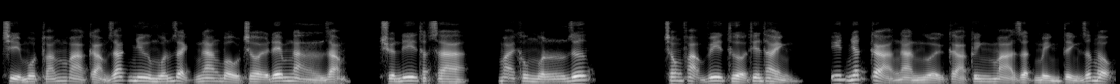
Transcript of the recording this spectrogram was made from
chỉ một thoáng mà cảm giác như muốn rạch ngang bầu trời đêm ngàn dặm, chuyến đi thật xa, mãi không muốn rước. Trong phạm vi thừa thiên thành, ít nhất cả ngàn người cả kinh mà giật mình tỉnh giấc ngộng.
